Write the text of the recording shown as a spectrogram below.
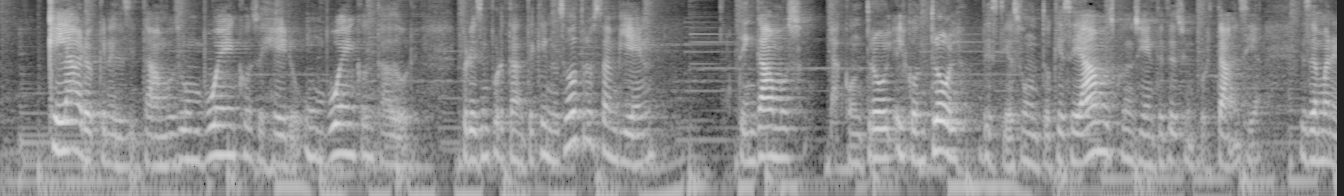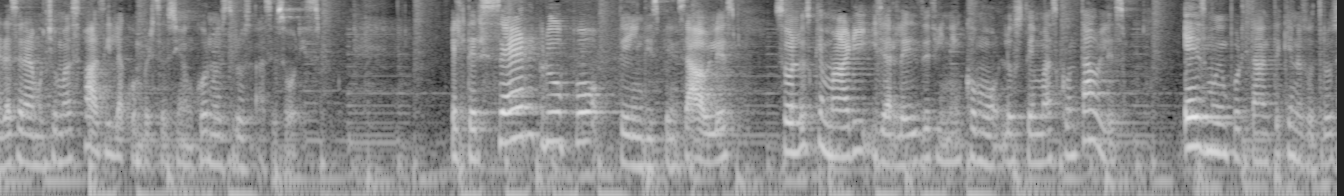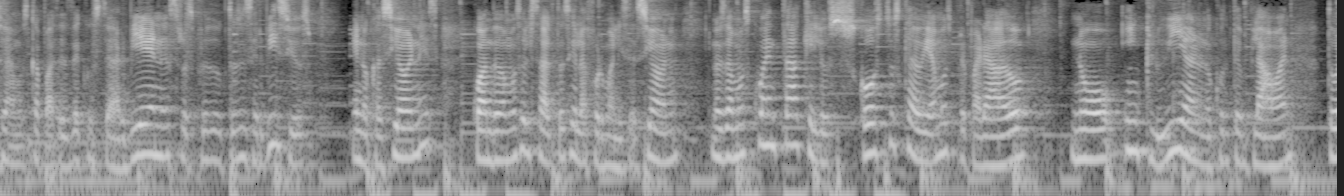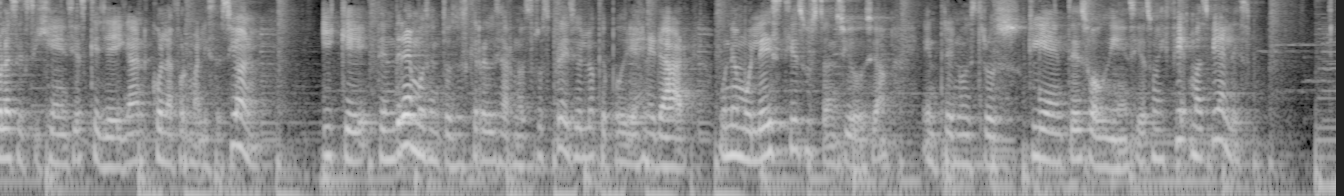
Claro que necesitamos un buen consejero, un buen contador, pero es importante que nosotros también tengamos la control, el control de este asunto, que seamos conscientes de su importancia. De esa manera será mucho más fácil la conversación con nuestros asesores. El tercer grupo de indispensables son los que Mari y Yarledis definen como los temas contables. Es muy importante que nosotros seamos capaces de costear bien nuestros productos y servicios. En ocasiones, cuando damos el salto hacia la formalización, nos damos cuenta que los costos que habíamos preparado no incluían, no contemplaban todas las exigencias que llegan con la formalización y que tendremos entonces que revisar nuestros precios, lo que podría generar una molestia sustanciosa entre nuestros clientes o audiencias más fieles.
